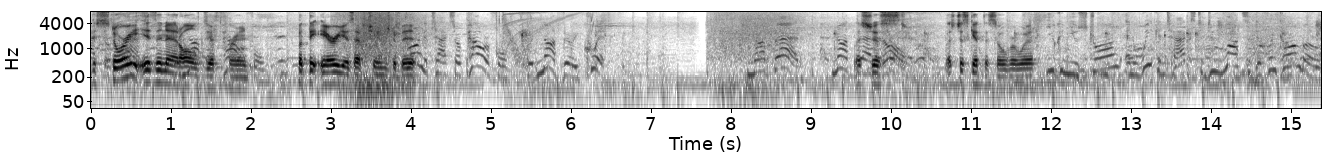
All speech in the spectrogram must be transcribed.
The story isn't at all different, but the areas have changed a bit. Not bad. Not Let's just let's just get this over with. You can use strong and weak attacks to do lots of different combos.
